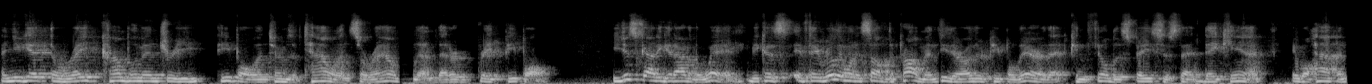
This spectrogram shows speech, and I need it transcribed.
and you get the right complementary people in terms of talents around them that are great people. You just got to get out of the way because if they really want to solve the problem and see there are other people there that can fill the spaces that they can't it will happen.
